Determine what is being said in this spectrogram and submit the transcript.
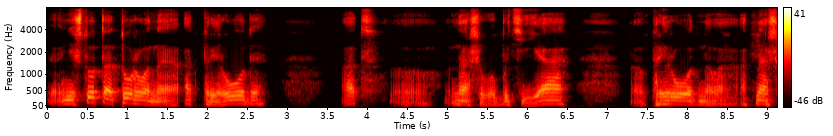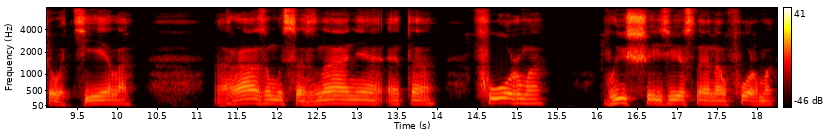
не что-то оторванное от природы, от э, нашего бытия природного, от нашего тела. Разум и сознание – это форма высшая известная нам форма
